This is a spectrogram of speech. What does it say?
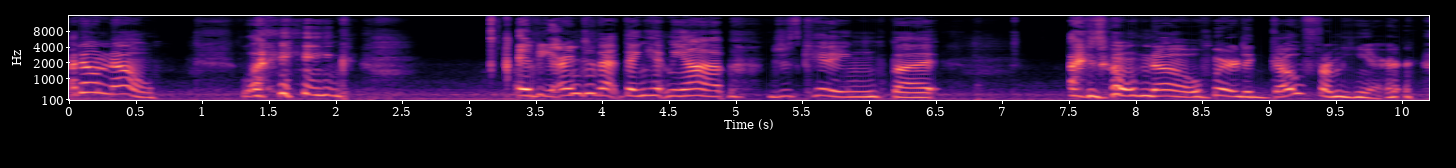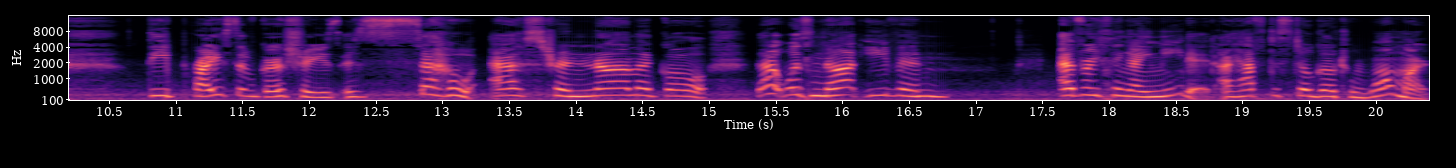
I don't know. Like, if you're into that thing, hit me up. Just kidding, but I don't know where to go from here. The price of groceries is so astronomical. That was not even everything I needed. I have to still go to Walmart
